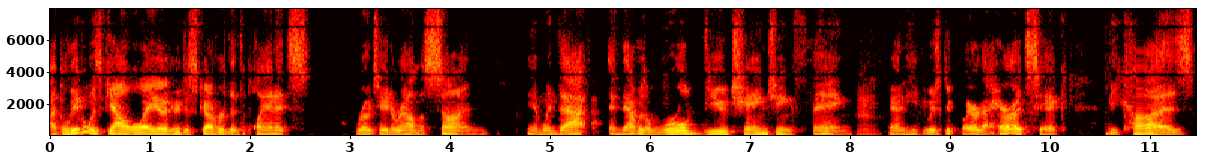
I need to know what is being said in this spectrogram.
I believe it was Galileo who discovered that the planets rotate around the sun, and when that and that was a worldview changing thing, mm. and he was declared a heretic because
